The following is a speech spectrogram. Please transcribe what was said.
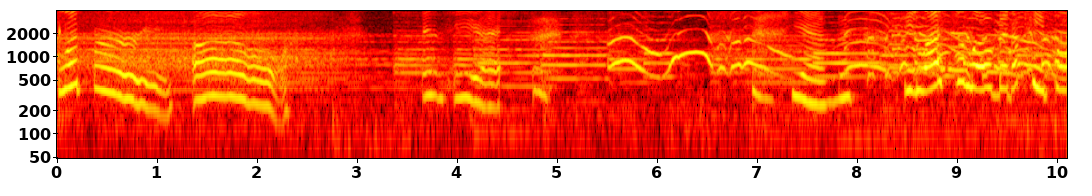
Slippers. Oh, didn't see it. Yeah, We lost a little bit of people,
